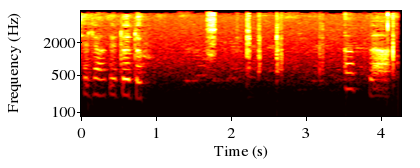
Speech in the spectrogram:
c'est l'heure du dodo. Hop là.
